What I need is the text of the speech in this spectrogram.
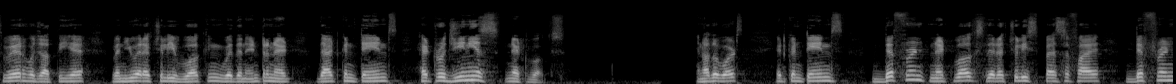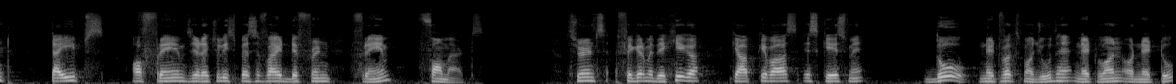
سویئر ہو جاتی ہے when you are actually working with an internet that contains heterogeneous networks different networks different frame size different frame formats figure میں دیکھیے گا کہ آپ کے پاس اس کے دو نیٹورکس موجود ہیں نیٹ ون اور نیٹ ٹو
